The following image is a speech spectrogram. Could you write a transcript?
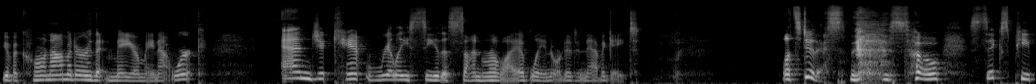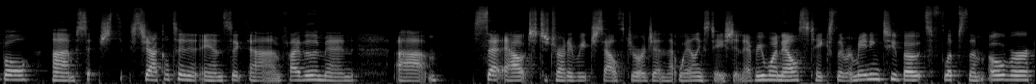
You have a chronometer that may or may not work. And you can't really see the sun reliably in order to navigate. Let's do this. so, six people, um, Shackleton and six, um, five of the men, um, set out to try to reach South Georgia and that whaling station. Everyone else takes the remaining two boats, flips them over,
